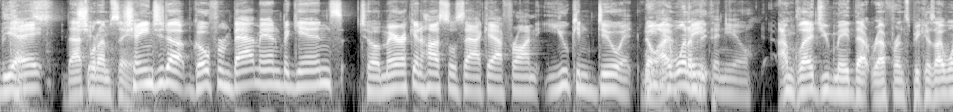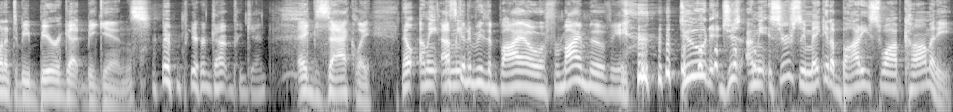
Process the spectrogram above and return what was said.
yes, Okay? that's Ch- what I'm saying. Change it up. Go from Batman Begins to American Hustle, Zac Efron. You can do it. No, We I have want him faith to- in you. I'm glad you made that reference because I want it to be beer gut begins. Beer gut begin. exactly. Now, I mean, I That's mean, going to be the bio for my movie. dude just i mean seriously make it a body swap comedy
